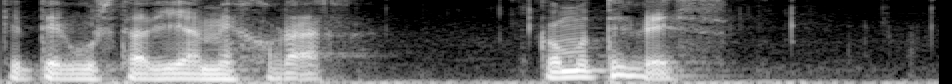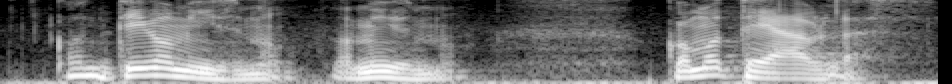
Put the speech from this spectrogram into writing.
que te gustaría mejorar? ¿Cómo te ves? Contigo mismo, lo mismo. ¿Cómo te hablas?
